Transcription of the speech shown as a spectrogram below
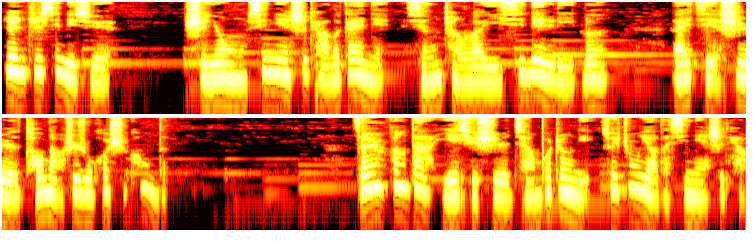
认知心理学使用信念失调的概念，形成了一系列理论，来解释头脑是如何失控的。责任放大，也许是强迫症里最重要的信念失调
